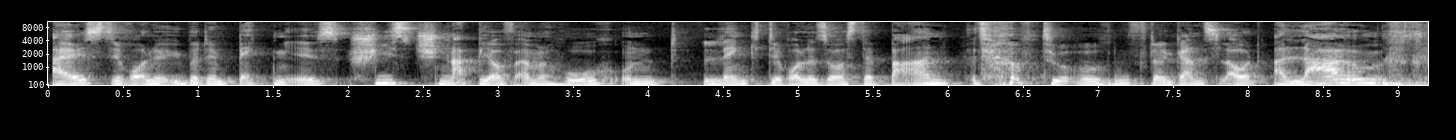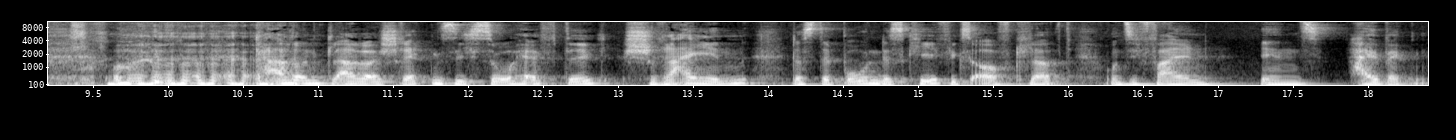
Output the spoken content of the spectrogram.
als die Rolle über dem Becken ist, schießt Schnappi auf einmal hoch und lenkt die Rolle so aus der Bahn. Turbo ruft dann ganz laut Alarm. Und Caro und Clara erschrecken sich so heftig, schreien, dass der Boden des Käfigs aufklappt und sie fallen ins Haibecken.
